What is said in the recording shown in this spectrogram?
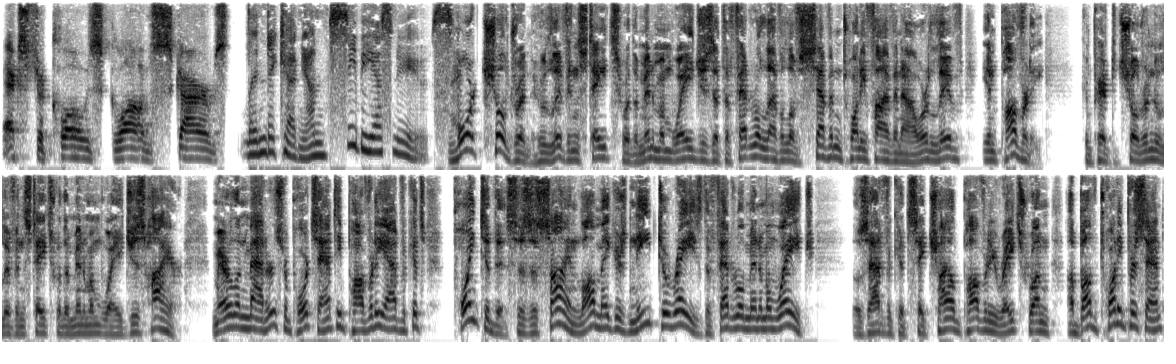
extra clothes, gloves, scarves. Linda Kenyon, CBS News. More children who live in states where the minimum wage is at the federal level of 7.25 an hour live in poverty compared to children who live in states where the minimum wage is higher. Maryland Matters reports anti-poverty advocates point to this as a sign lawmakers need to raise the federal minimum wage. Those advocates say child poverty rates run above 20%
